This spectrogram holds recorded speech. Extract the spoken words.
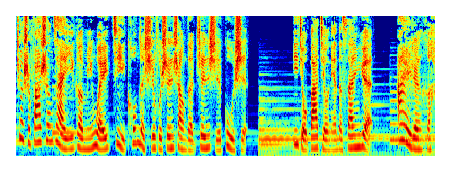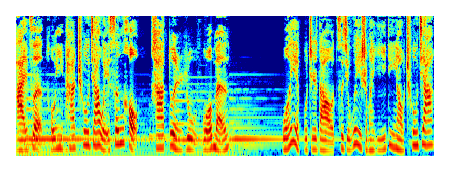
这是发生在一个名为济空的师傅身上的真实故事。一九八九年的三月，爱人和孩子同意他出家为僧后，他遁入佛门。我也不知道自己为什么一定要出家，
